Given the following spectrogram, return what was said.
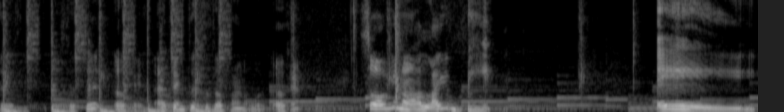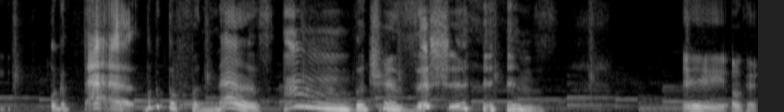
Is, is this it? Okay, I think this is the final look. Okay. So, you know, a light beat. Hey, look at that. Look at the finesse. Mmm, the transitions. hey, okay.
